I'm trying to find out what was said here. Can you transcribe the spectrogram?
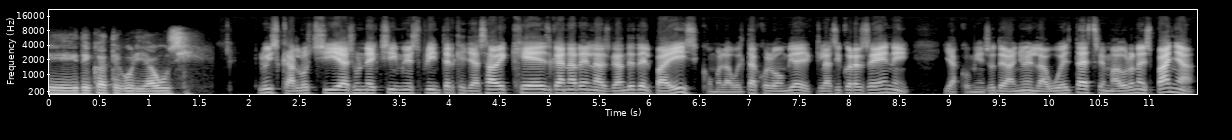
eh, de categoría UCI. Luis Carlos Chía es un eximio sprinter que ya sabe qué es ganar en las grandes del país, como la Vuelta a Colombia y el Clásico RCN, y a comienzos de año en la Vuelta a Extremadura en España,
